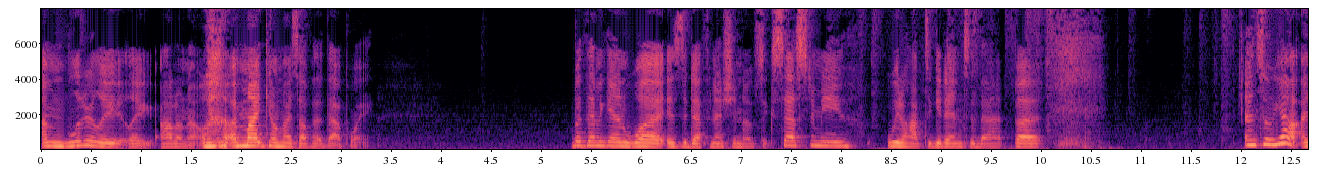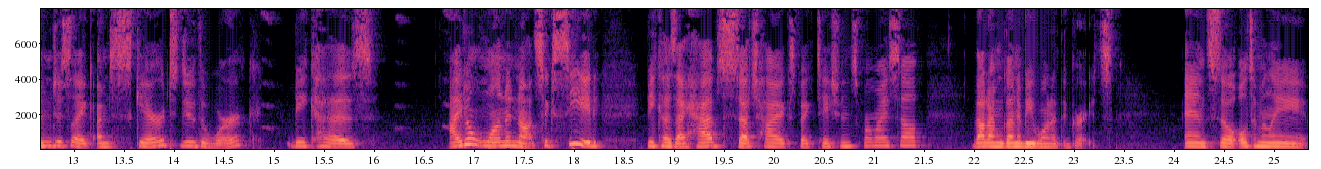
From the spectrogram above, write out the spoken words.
I'm literally like, I don't know. I might kill myself at that point. But then again, what is the definition of success to me? We don't have to get into that. But, and so, yeah, I'm just like, I'm scared to do the work because I don't want to not succeed because I have such high expectations for myself that I'm going to be one of the greats. And so ultimately,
